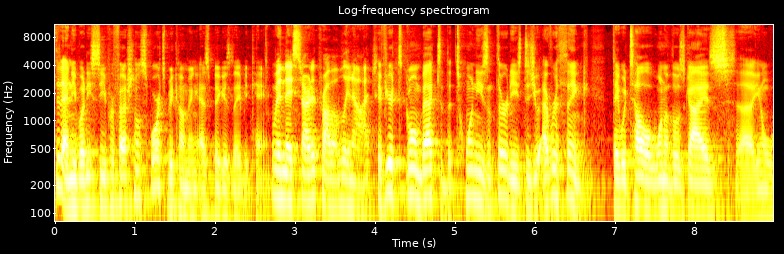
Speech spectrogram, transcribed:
did anybody see professional sports becoming as big as they became? When they started, probably not. If you're going back to the 20s and 30s, did you ever think they would tell one of those guys, uh, you know,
